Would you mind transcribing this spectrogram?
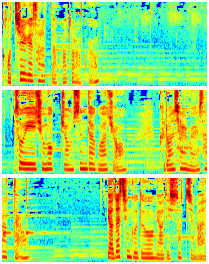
거칠게 살았다고 하더라고요. 소위 주먹 좀 쓴다고 하죠. 그런 삶을 살았대요. 여자친구도 몇 있었지만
